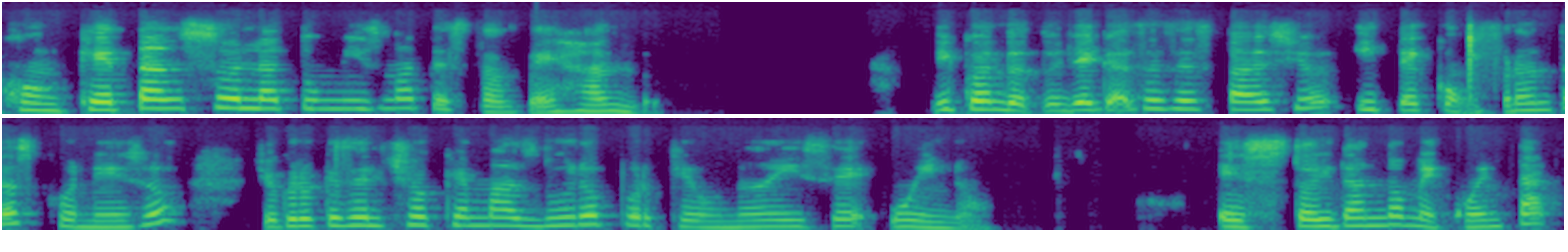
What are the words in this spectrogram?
¿Con qué tan sola tú misma te estás dejando? Y cuando tú llegas a ese espacio y te confrontas con eso, yo creo que es el choque más duro porque uno dice, uy, no, estoy dándome cuenta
